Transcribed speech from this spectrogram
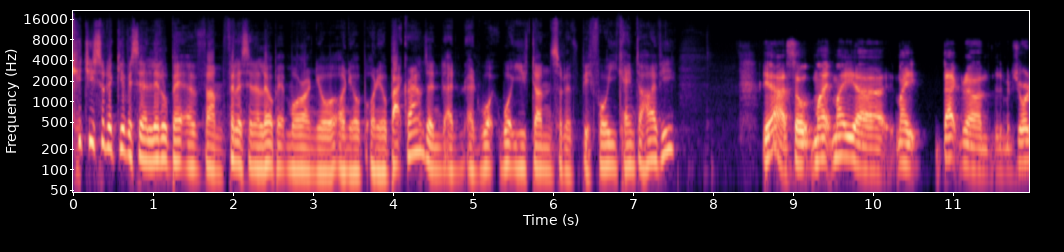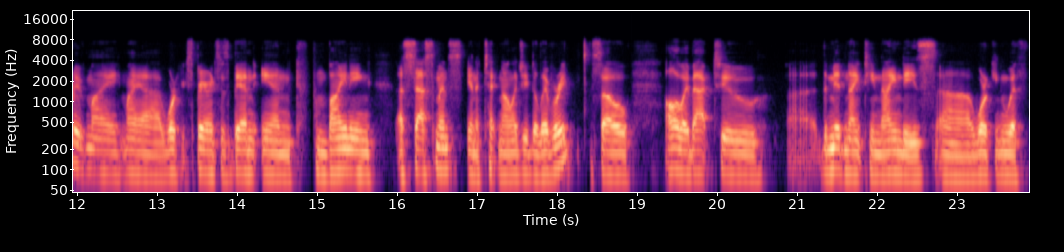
could you sort of give us a little bit of um, fill us in a little bit more on your on your on your background and, and, and what, what you've done sort of before you came to HireVue? Yeah. So my my uh, my background, the majority of my my uh, work experience has been in combining assessments in a technology delivery. So all the way back to uh, the mid 1990s, uh, working with,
